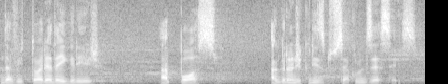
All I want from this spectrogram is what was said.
da vitória da igreja após a grande crise do século XVI.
